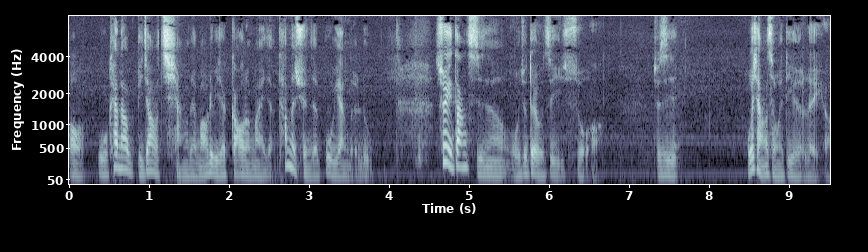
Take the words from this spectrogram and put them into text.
哦，我看到比较强的毛利比较高的卖家，他们选择不一样的路，所以当时呢，我就对我自己说，就是我想要成为第二类啊，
